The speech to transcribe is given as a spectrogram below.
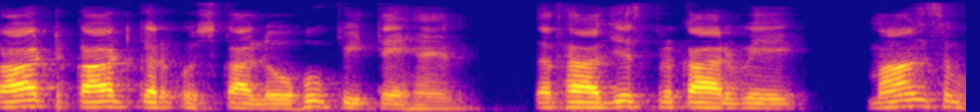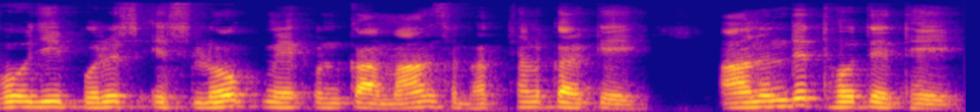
काट काट कर उसका लोहू पीते हैं तथा जिस प्रकार वे मांस भोजी पुरुष इस लोक में उनका मांस भक्षण करके आनंदित होते थे,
